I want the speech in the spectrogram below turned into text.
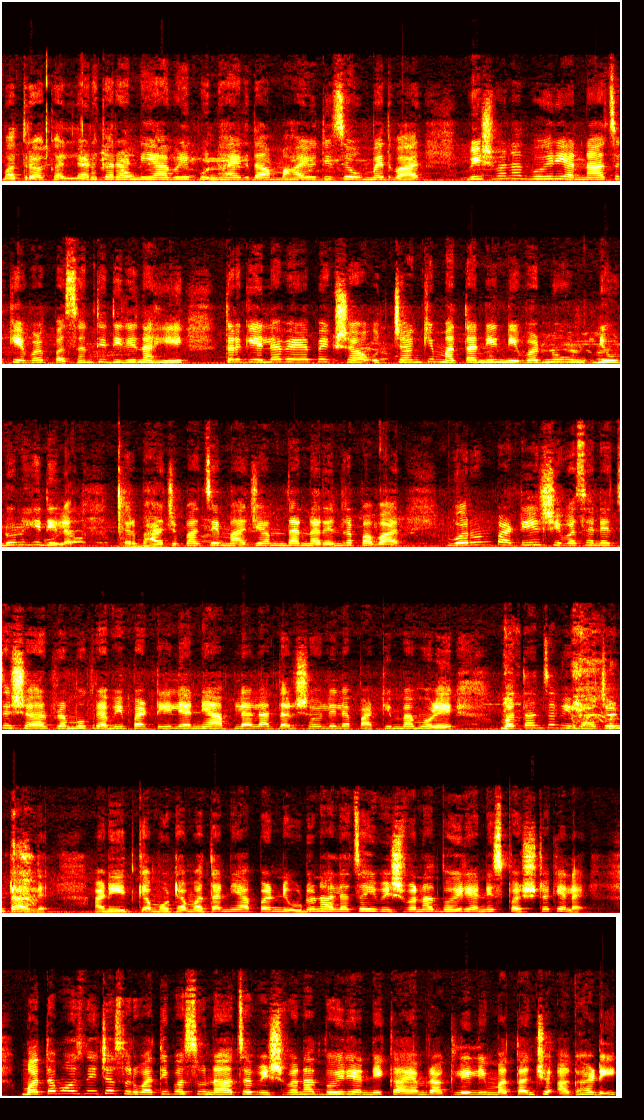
मात्र कल्याणकरांनी यावेळी पुन्हा एकदा महायुतीचे उमेदवार विश्वनाथ भोईर यांनाच केवळ पसंती दिली नाही तर गेल्या वेळेपेक्षा उच्चांकी मतांनी निवडणूक निवडूनही दिलं. तर भाजपाचे माजी आमदार नरेंद्र पवार वरुण पाटील शिवसेनेचे शहर प्रमुख रवी पाटील यांनी आपल्याला दर्शवलेल्या पाठिंब्यामुळे मतांचं विभाजन टाळले. आणि इतक्या मोठ्या मतांनी आपण निवडून आल्याचंही विश्वनाथ भोईर यांनी स्पष्ट केलंय. मतमोजणीच्या सुरुवातीपासूनच विश्वनाथ भोईर यांनी कायम राखलेली मतांची आघाडी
